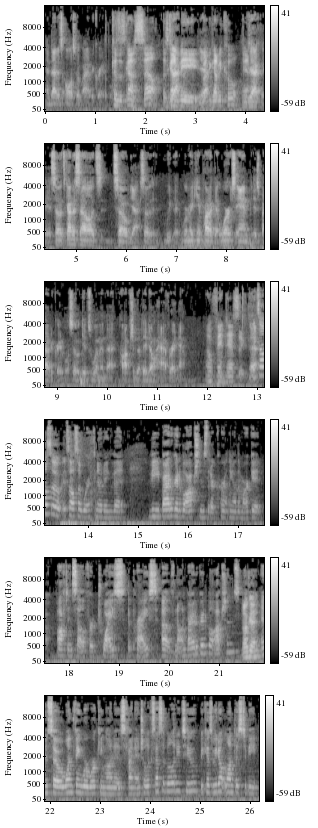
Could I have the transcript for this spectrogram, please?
and that is also biodegradable. Because it's got to sell. It's got to be yeah. got to be cool. Yeah. Exactly. So it's got to sell. It's so yeah. So we, we're making a product that works and is biodegradable. So it gives women that option that they don't have right now. Oh, fantastic. Yeah. It's also it's also worth noting that the biodegradable options that are currently on the market often sell for twice the price of non-biodegradable options. Okay. And so one thing we're working on is financial accessibility too, because we don't want this to be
